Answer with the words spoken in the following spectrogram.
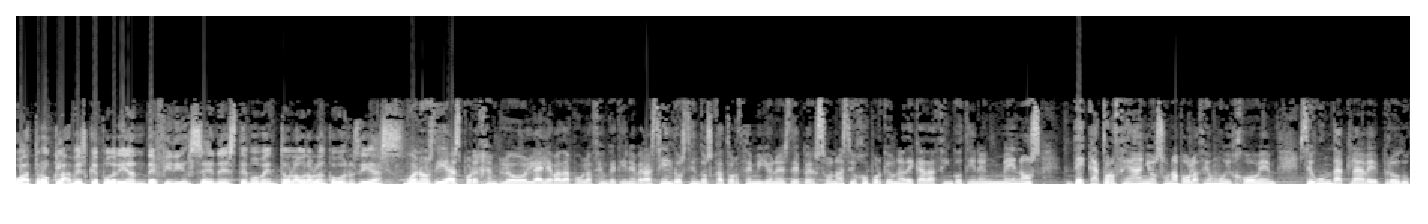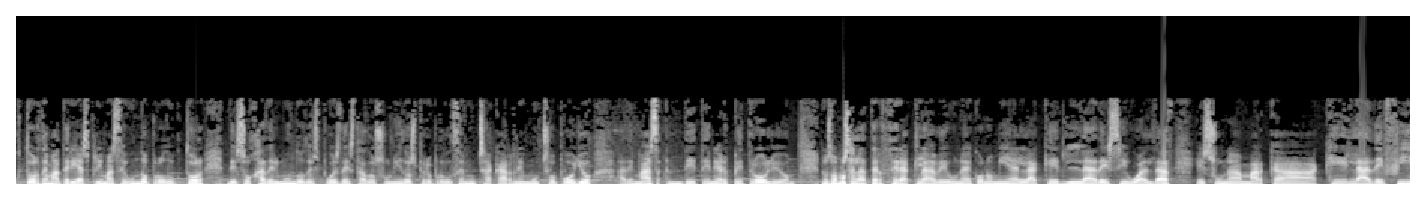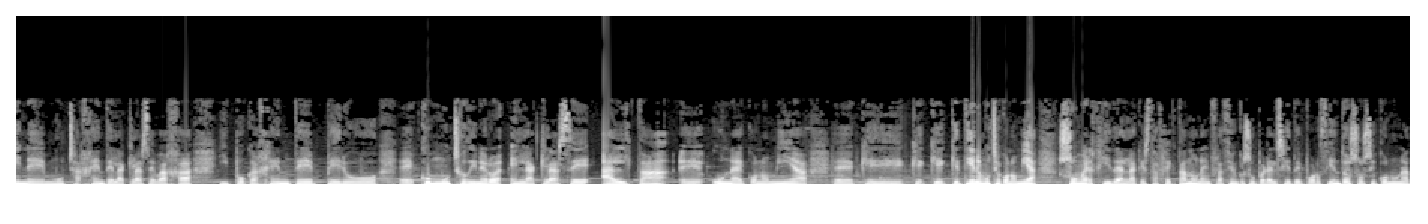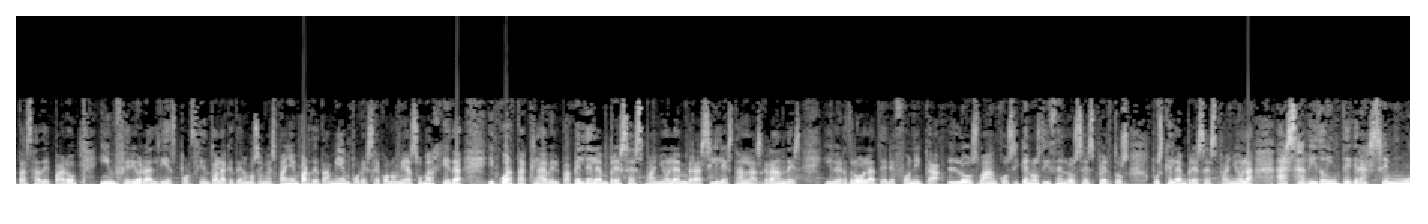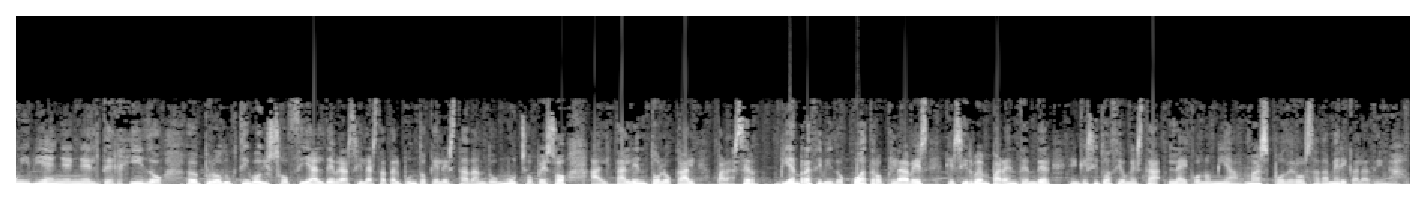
Cuatro claves que podrían definirse en este momento. Laura Blanco, buenos días. Buenos días. Por ejemplo, la elevada población que tiene Brasil, 214 millones de personas. Hijo, porque una de cada cinco tienen menos de 14 años. Una población muy joven. Segunda clave, productor de materias primas. Segundo productor de soja del mundo después de Estados Unidos, pero produce mucha carne, mucho pollo, además de tener petróleo. Nos vamos a la tercera clave, una economía en la que la desigualdad es una marca que la define mucha gente, la clase baja y poca gente, pero eh, con mucho dinero en la clase alta, eh, una economía eh, que, que, tiene mucha economía sumergida en la que está afectando una inflación que supera el 7%, eso sí con una tasa de paro inferior al 10% a la que tenemos en España, en parte también por esa economía sumergida. Y cuarta clave, el papel de la empresa española en Brasil están las grandes, Iberdrola, Telefónica, los bancos. ¿Y qué nos dicen los expertos? Pues que la empresa española ha sabido integrarse muy bien en el tejido productivo y social de Brasil hasta tal punto que le está dando mucho peso al talento local para ser bien recibido. Cuatro claves que sirven para entender en qué situación está la economía más poderosa de América Latina.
